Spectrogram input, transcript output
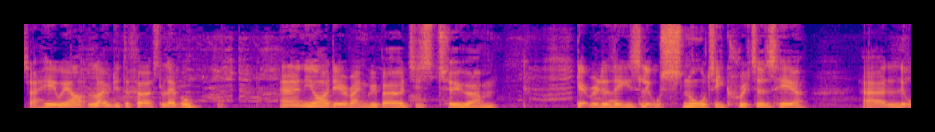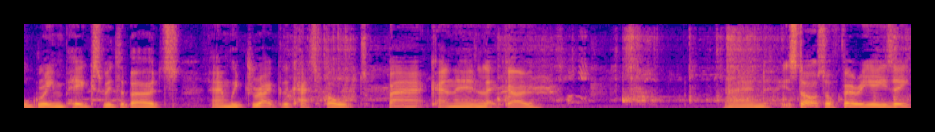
So here we are, loaded the first level. And the idea of Angry Birds is to um, get rid of these little snorty critters here, uh, little green pigs with the birds. And we drag the catapult back and then let go. And it starts off very easy,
